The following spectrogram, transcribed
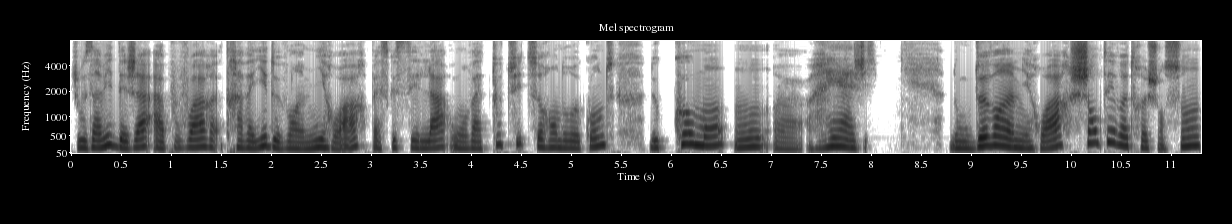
Je vous invite déjà à pouvoir travailler devant un miroir parce que c'est là où on va tout de suite se rendre compte de comment on euh, réagit. Donc devant un miroir, chantez votre chanson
